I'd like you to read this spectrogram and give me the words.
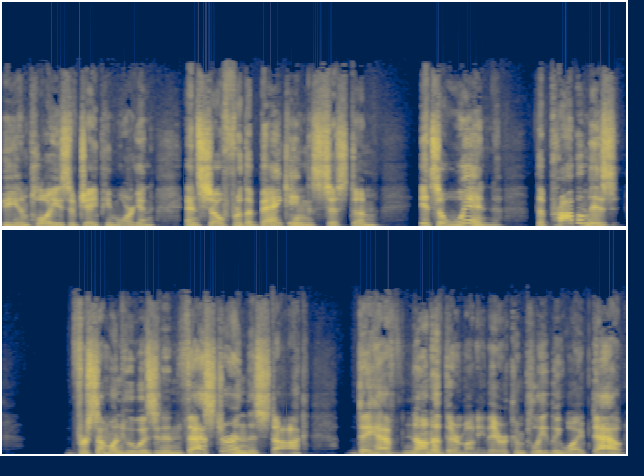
be employees of JP Morgan. And so for the banking system, it's a win. The problem is for someone who was an investor in this stock, they have none of their money. They were completely wiped out.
